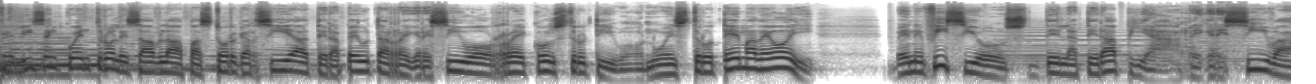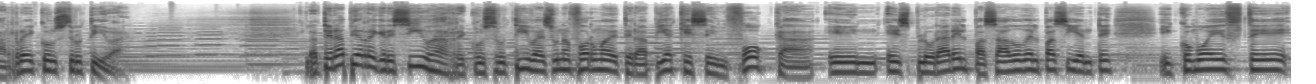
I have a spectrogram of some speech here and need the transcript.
Feliz encuentro les habla Pastor García, terapeuta regresivo reconstrutivo. Nuestro tema de hoy, beneficios de la terapia regresiva reconstructiva. La terapia regresiva reconstructiva es una forma de terapia que se enfoca en explorar el pasado del paciente y cómo éste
